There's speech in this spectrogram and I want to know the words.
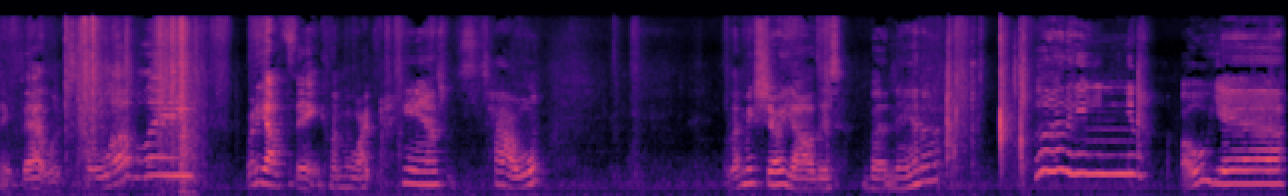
think that looks lovely. What do y'all think? Let me wipe my hands with this towel. Let me show y'all this banana pudding. Oh yeah.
